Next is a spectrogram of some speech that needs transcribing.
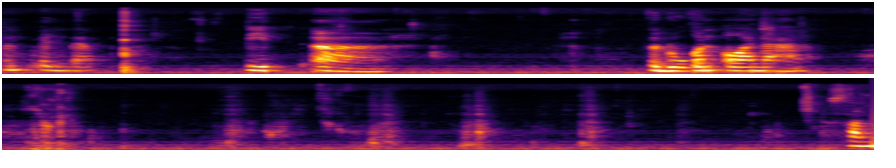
มันเป็นแบบติดอ่ากระดูกอ่อนๆนะคะสัน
